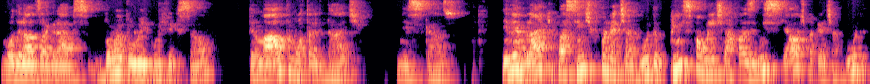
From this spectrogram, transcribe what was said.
moderados a graves vão evoluir com infecção, tendo uma alta mortalidade nesses casos. E lembrar que o paciente com pancreatite aguda, principalmente na fase inicial de pancreatite aguda,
